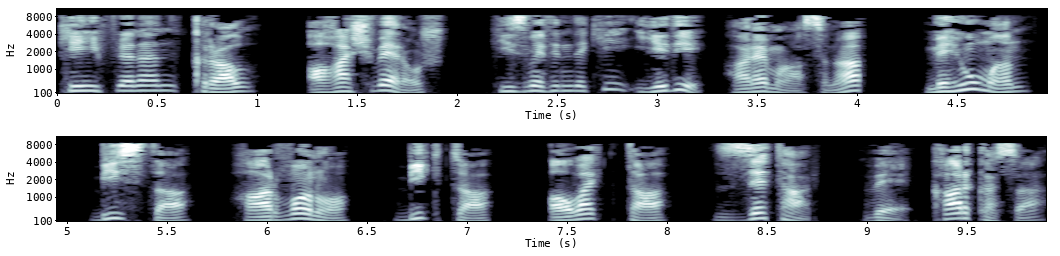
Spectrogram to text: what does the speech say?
keyiflenen kral Ahasveroş hizmetindeki 7 harem ağasına Mehuman, Bista, Harvano, Bikta, Avakta, Zetar ve Karkas'a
